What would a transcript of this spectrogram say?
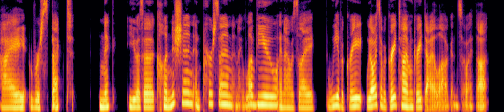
I respect Nick, you as a clinician and person, and I love you. And I was like, we have a great, we always have a great time and great dialogue. And so I thought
